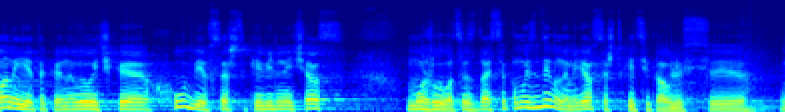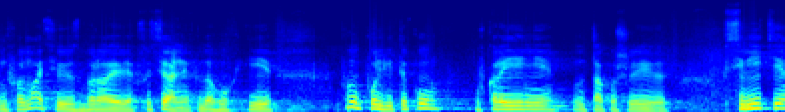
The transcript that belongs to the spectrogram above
мене є таке невеличке хобі, все ж таки вільний час. Можливо, це здасться комусь дивним. Я все ж таки цікавлюсь е, інформацією, збираю як соціальний педагог і про політику в країні, також і в світі.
